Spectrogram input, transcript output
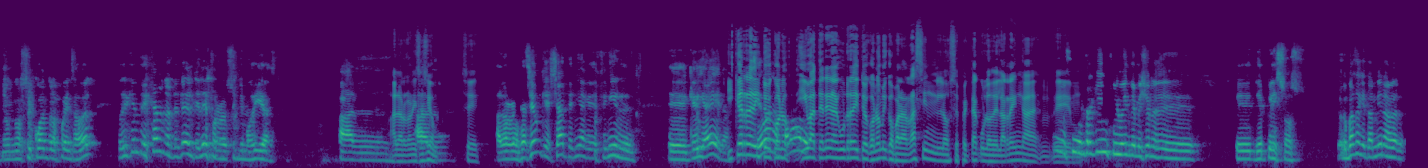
no, no sé cuánto los pueden saber, los dirigentes dejaron de atender el teléfono en los últimos días al, A la organización. al- Sí. a la organización que ya tenía que definir eh, qué día era. ¿Y qué rédito a ¿Iba a tener algún rédito económico para Racing los espectáculos de la renga? Eh, Sí, entre 15 y 20 millones de, eh, de pesos. Lo que pasa es que también, a ver,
